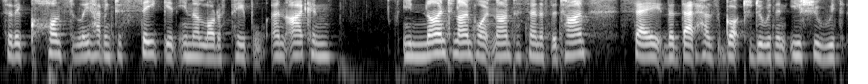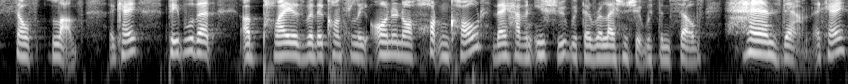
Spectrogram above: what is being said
So they're constantly having to seek it in a lot of people. And I can in 99.9% of the time say that that has got to do with an issue with self love. Okay. People that are players where they're constantly on and off, hot and cold, they have an issue with their relationship with themselves, hands down. Okay.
